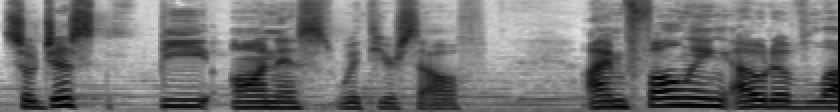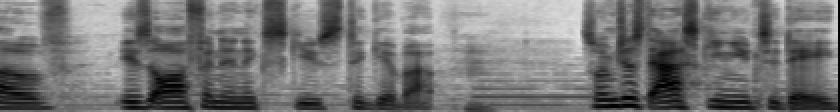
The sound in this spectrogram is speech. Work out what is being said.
So just be honest with yourself. I'm falling out of love is often an excuse to give up. Hmm. So I'm just asking you today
